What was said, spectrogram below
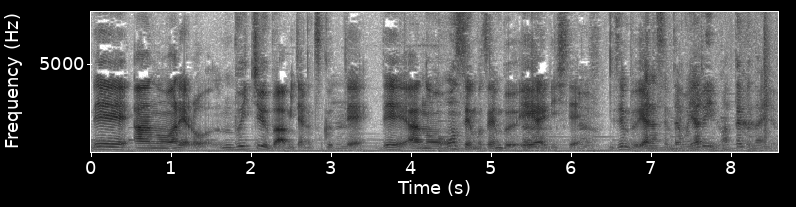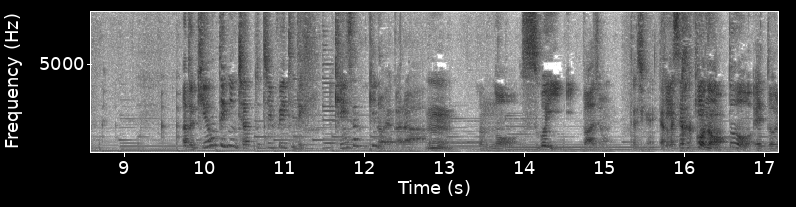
であのあれやろ VTuber みたいなの作って、であの音声も全部 AI にして、う全部やらせん、ばでもやる意味全くないのよあと基本的にチャット GPT って検索機能やから、うんそのすごいバージョン。確かに。だから過去の。と、えっと、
